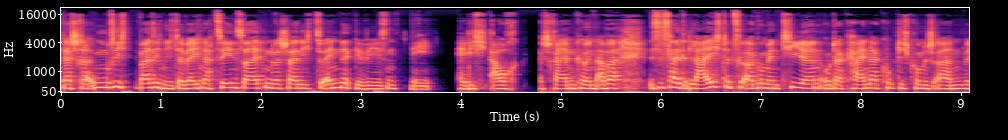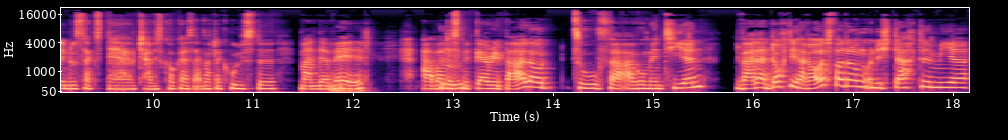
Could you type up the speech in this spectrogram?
da muss ich, weiß ich nicht, da wäre ich nach zehn Seiten wahrscheinlich zu Ende gewesen. Nee, hätte ich auch schreiben können. Aber es ist halt leichter zu argumentieren oder keiner guckt dich komisch an, wenn du sagst, der Travis Cocker ist einfach der coolste Mann der Welt. Aber mhm. das mit Gary Barlow zu verargumentieren, war dann doch die Herausforderung und ich dachte mir,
